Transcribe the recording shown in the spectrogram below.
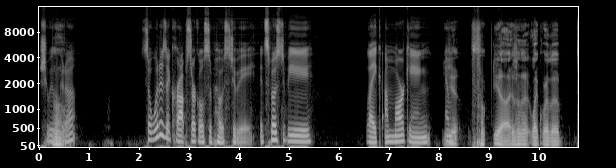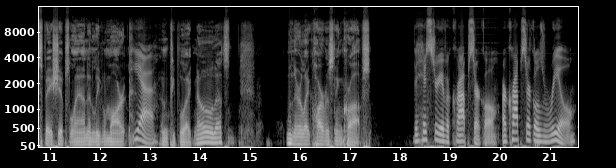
Should we look no. it up? So, what is a crop circle supposed to be? It's supposed to be like a marking. yeah, yeah, isn't it like where the spaceships land and leave a mark? Yeah. And people are like, no, that's when they're like harvesting crops. The history of a crop circle. Are crop circles real?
